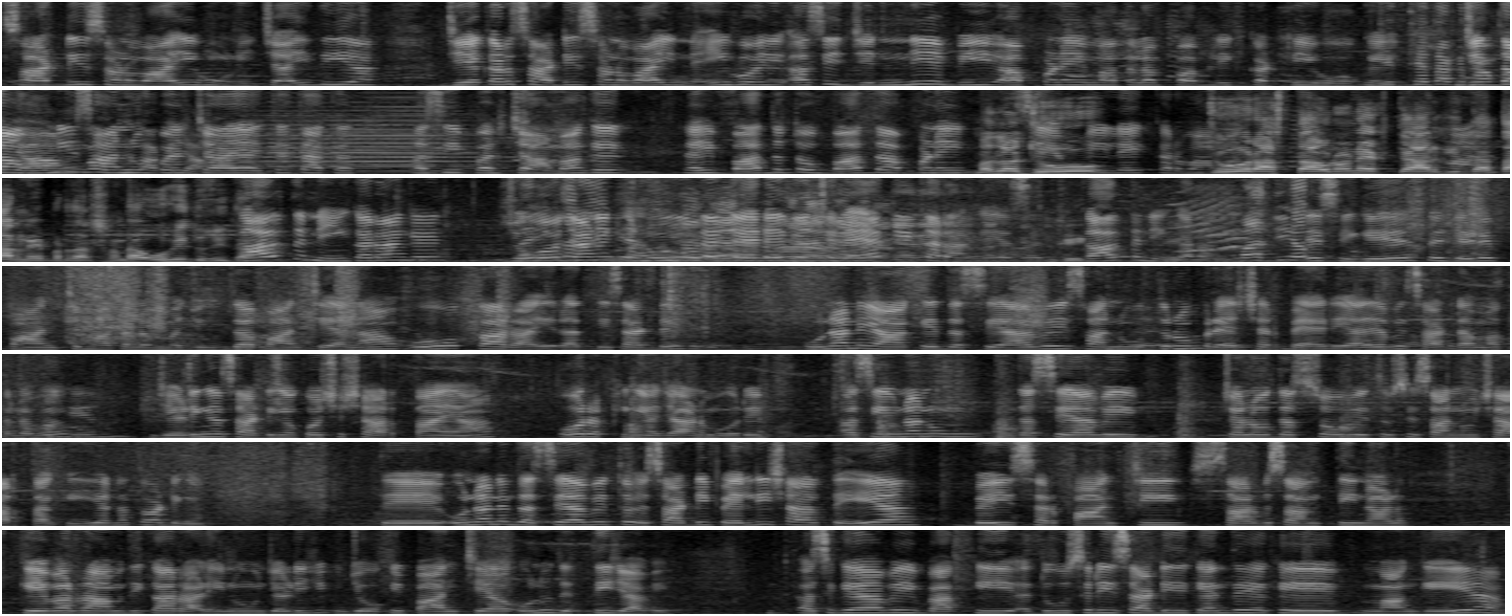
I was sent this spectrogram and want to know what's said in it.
ਸਾਡੀ ਸੁਣਵਾਈ ਹੋਣੀ ਚਾਹੀਦੀ ਆ। ਜੇਕਰ ਸਾਡੀ ਸੁਣਵਾਈ ਨਹੀਂ ਹੋਈ ਅਸੀਂ ਜਿੰਨੇ ਵੀ ਆਪਣੇ ਮਤਲਬ ਪਬਲਿਕ ਇਕੱਠੀ ਹੋ ਕੇ ਜਿੱਦਾਂ ਉਹਨੇ ਸਾਨੂੰ ਪਹੁੰਚਾਇਆ ਇੱਥੇ ਤੱਕ ਅਸੀਂ ਪਹੁੰਚਾਵਾਂਗੇ। ਅਸੀਂ ਵੱਧ ਤੋਂ ਵੱਧ ਆਪਣੇ ਮਤਲਬ ਜੋ ਜੋ ਰਸਤਾ ਉਹਨਾਂ ਨੇ ਇਖਤਿਆਰ ਕੀਤਾ ਧਰਨੇ ਪ੍ਰਦਰਸ਼ਨ ਦਾ ਉਹੀ ਤੁਸੀਂ ਕਰ ਗਲਤ ਨਹੀਂ ਕਰਾਂਗੇ। ਜੋ ਜਾਣੀ ਕਾਨੂੰਨ ਦੇ ਦਾਇਰੇ ਵਿੱਚ ਰਹਿ ਕੇ ਕਰਾਂਗੇ ਅਸੀਂ। ਗਲਤ ਨਹੀਂ ਕਰਾਂਗੇ। ਇਹ ਸੀਗੇ ਤੇ ਜਿਹੜੇ ਪੰਚ ਮਤਲਬ ਮੌਜੂਦਾ ਪੰਚ ਆ ਨਾ ਉਹ ਘਰ ਆਏ ਰਾਤੀ ਸਾਡੇ। ਉਹਨਾਂ ਨੇ ਆ ਕੇ ਦੱਸਿਆ ਵੀ ਸਾਨੂੰ ਉਧਰੋਂ ਪ੍ਰੈਸ਼ਰ ਪੈ ਰਿਹਾ ਆ ਵੀ ਸਾਡਾ ਮਤਲਬ ਜਿਹੜੀਆਂ ਸਾਡੀਆਂ ਕੁਝ ਸ਼ਰਤਾਂ ਆ, ਉਹ ਰੱਖੀਆਂ ਜਾਣ ਮੋਰੇ ਅਸੀਂ ਉਹਨਾਂ ਨੂੰ ਦੱਸਿਆ ਵੀ ਚਲੋ ਦੱਸੋ ਵੀ ਤੁਸੀਂ ਸਾਨੂੰ ਸ਼ਰਤਾਂ ਕੀ ਆ ਨਾ ਤੁਹਾਡੀਆਂ। ਤੇ ਉਹਨਾਂ ਨੇ ਦੱਸਿਆ ਵੀ ਤੁ- ਸਾਡੀ ਪਹਿਲੀ ਸ਼ਰਤ ਇਹ ਆ ਬਈ ਸਰਪੰਚੀ ਸਰਬਸੰਮਤੀ ਨਾਲ ਕੇਵਲ ਰਾਮ ਦੀ ਘਰ ਵਾਲੀ ਨੂੰ ਜਿਹੜੀ ਜੋ ਕਿ ਪੰਚ ਆ, ਉਹਨੂੰ ਦਿੱਤੀ ਜਾਵੇ। ਅਸੀਂ ਕਿਹਾ ਵੀ ਬਾਕੀ ਦੂਸਰੀ ਸਾਡੀ ਕਹਿੰਦੇ ਕਿ ਮੰਗ ਇਹ ਆ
